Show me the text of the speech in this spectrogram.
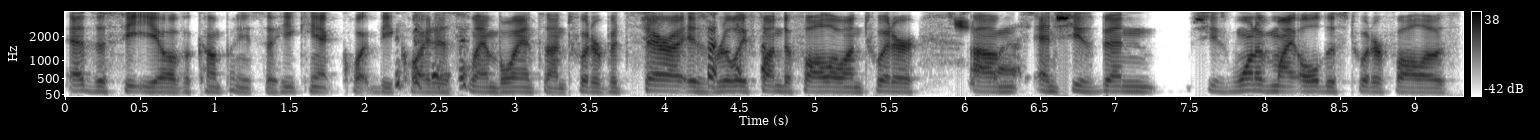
Ed's a CEO of a company, so he can't quite be quite as flamboyant on Twitter. But Sarah is really fun to follow on Twitter, um, and she's been she's one of my oldest Twitter follows,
